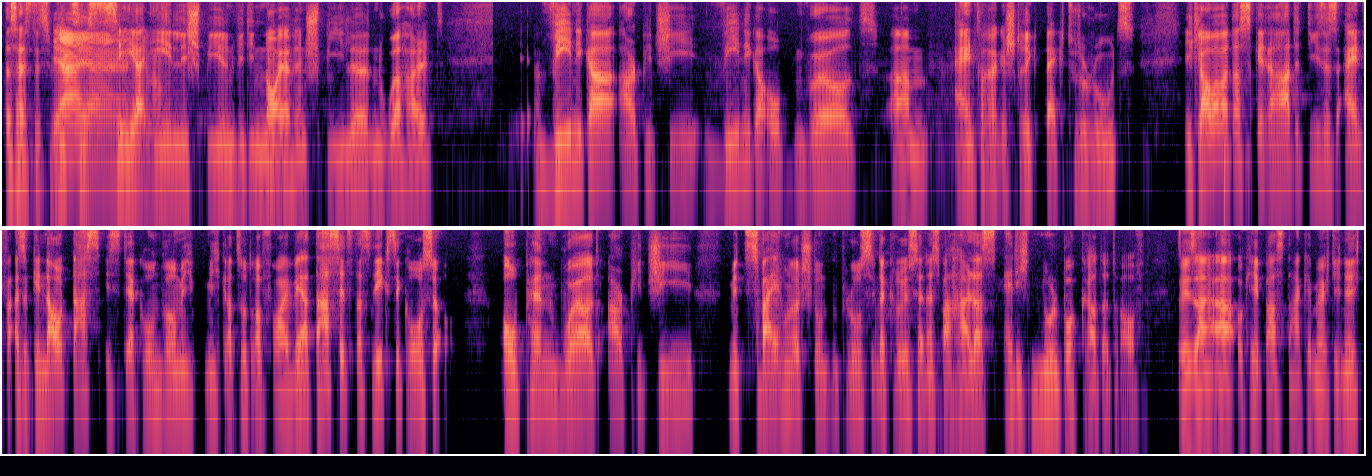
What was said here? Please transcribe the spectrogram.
Das heißt, es wird ja, sich ja, sehr ja, genau. ähnlich spielen wie die neueren Spiele, nur halt weniger RPG, weniger Open World, ähm, einfacher gestrickt, back to the roots. Ich glaube aber, dass gerade dieses einfach, also genau das ist der Grund, warum ich mich gerade so drauf freue. Wäre das jetzt das nächste große Open World RPG mit 200 Stunden plus in der Größe eines Valhallas, hätte ich null Bock gerade drauf würde ich sagen, ah, okay, passt, danke, möchte ich nicht.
